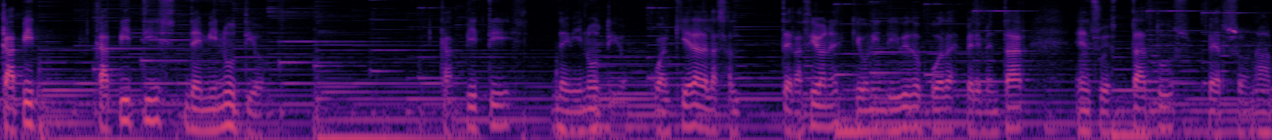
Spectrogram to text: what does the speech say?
Capitis de minutio. Capitis de minutio. Cualquiera de las alteraciones que un individuo pueda experimentar en su status personal.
